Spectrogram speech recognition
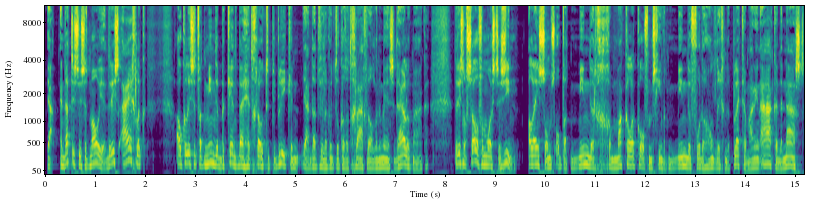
ja, en dat is dus het mooie. Er is eigenlijk, ook al is het wat minder bekend bij het grote publiek, en ja, dat wil ik natuurlijk altijd graag wel aan de mensen duidelijk maken. Er is nog zoveel moois te zien. Alleen soms op wat minder gemakkelijke of misschien wat minder voor de hand liggende plekken. Maar in Aken, daarnaast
